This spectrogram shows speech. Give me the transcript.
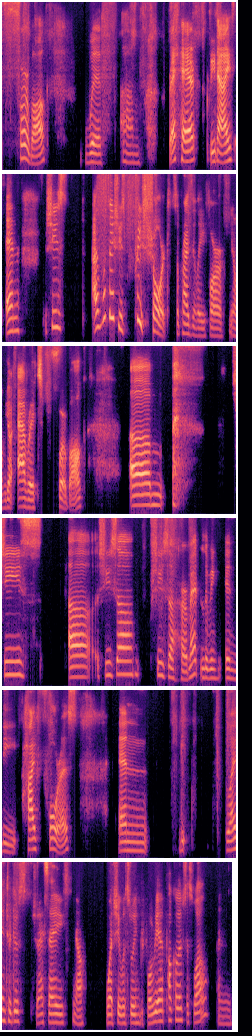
firbolg with um red hair, green eyes, and she's I would say she's pretty short, surprisingly, for you know your average firbolg. Um, she's uh she's a she's a hermit living in the high forest, and do, do I introduce? Should I say you know what she was doing before the apocalypse as well? And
